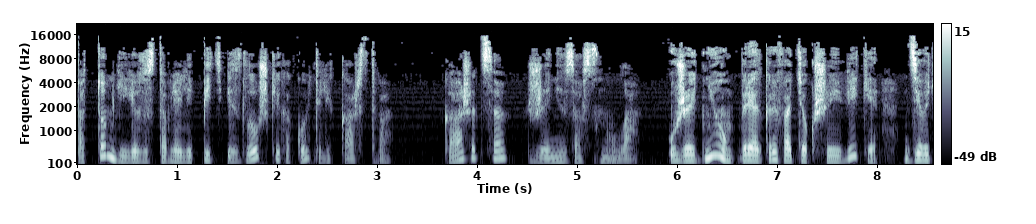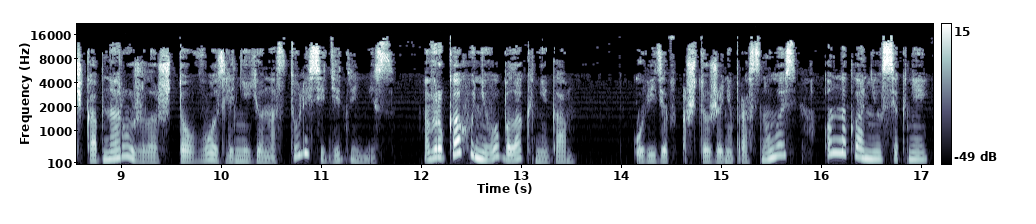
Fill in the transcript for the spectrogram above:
Потом ее заставляли пить из ложки какое-то лекарство. Кажется, Женя заснула. Уже днем, приоткрыв отекшие веки, девочка обнаружила, что возле нее на стуле сидит Денис. В руках у него была книга. Увидев, что Женя проснулась, он наклонился к ней,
